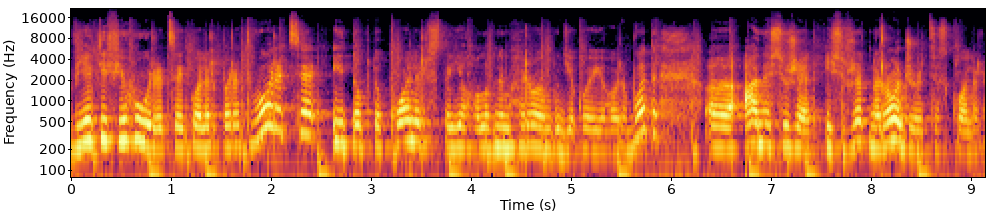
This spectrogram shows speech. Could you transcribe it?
в які фігури цей колір перетвориться, і тобто колір стає головним героєм будь-якої його роботи, е, а не сюжет. І сюжет народжується з кольору.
